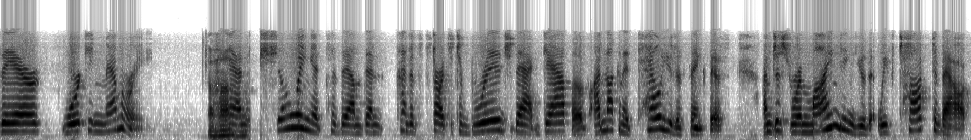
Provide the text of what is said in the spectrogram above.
their working memory. Uh-huh. And showing it to them then kind of starts to bridge that gap of, I'm not going to tell you to think this. I'm just reminding you that we've talked about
